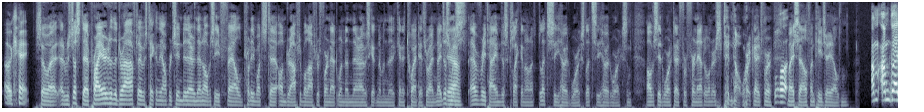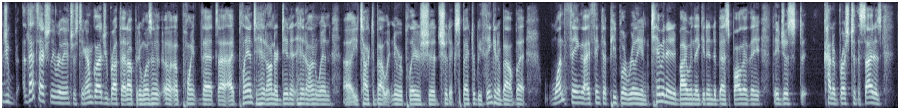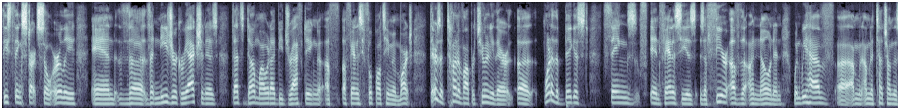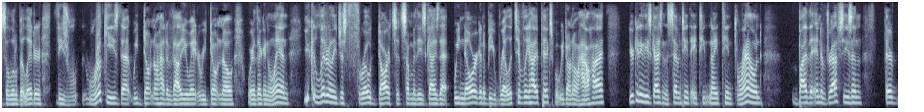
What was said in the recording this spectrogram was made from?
okay. So uh, it was just uh, prior to the draft, I was taking the opportunity there, and then obviously fell pretty much to undraftable after Fournette went in there. I was getting him in the kind of twentieth round, and I just yeah. was every time just clicking on it. Let's see how it works. Let's see how it works, and obviously it worked out for Fournette owners. It did not work out for well, myself and TJ Yeldon. I'm I'm glad you. That's actually really interesting. I'm glad you brought that up, and it wasn't a, a point that uh, I planned to hit on or didn't hit on when uh, you talked about what newer players should should expect or be thinking about. But one thing that I think that people are really intimidated by when they get into best ball, that they they just kind of brush to the side is these things start so early and the the knee jerk reaction is that's dumb why would i be drafting a, a fantasy football team in march there's a ton of opportunity there uh, one of the biggest things in fantasy is is a fear of the unknown. And when we have, uh, I'm I'm going to touch on this a little bit later. These r- rookies that we don't know how to evaluate or we don't know where they're going to land. You could literally just throw darts at some of these guys that we know are going to be relatively high picks, but we don't know how high. You're getting these guys in the 17th, 18th, 19th round. By the end of draft season, they're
